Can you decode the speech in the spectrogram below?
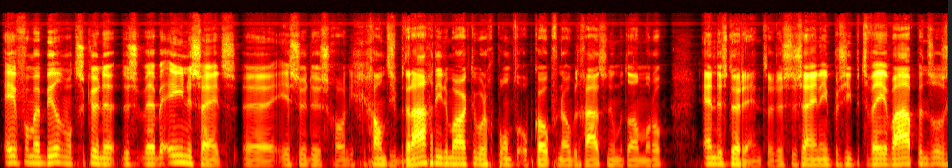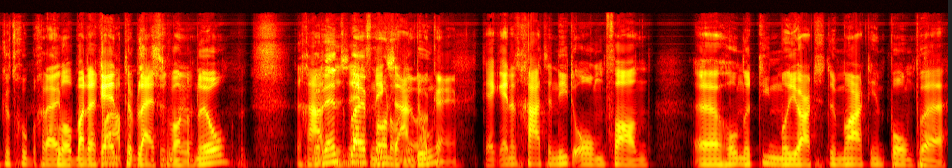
Even voor mijn beeld, want ze kunnen... Dus we hebben enerzijds eh, is er dus gewoon die gigantische bedragen die de markten worden gepompt. Opkoop van obligaties, noem het allemaal op. En dus de rente. Dus er zijn in principe twee wapens, als ik het goed begrijp. Klopt, maar de rente Wapens blijft is een, gewoon eh, op nul. De rente dus blijft gewoon niks op aan nul. doen. Kijk, en het gaat er niet om van eh 110 miljard de markt in pompen.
